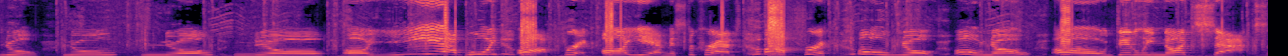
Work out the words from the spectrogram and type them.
No, no, no, no. Oh, yeah, boy. Oh, frick. Oh, yeah, Mr. Krabs. Oh, frick. Oh, no. Oh, no. Oh, diddly nut sacks.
